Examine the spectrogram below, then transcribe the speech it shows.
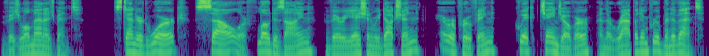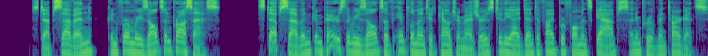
visual management, standard work, cell or flow design, variation reduction, error proofing, quick changeover, and the rapid improvement event. Step 7 Confirm results and process. Step 7 compares the results of implemented countermeasures to the identified performance gaps and improvement targets.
